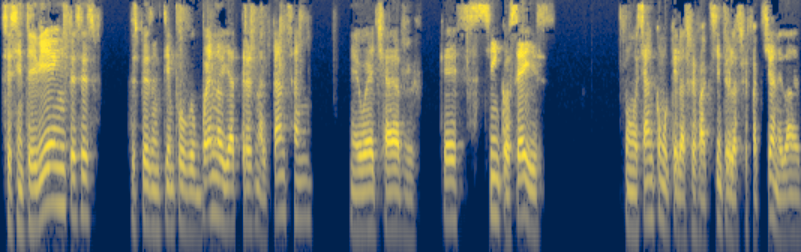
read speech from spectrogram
Se siente bien, entonces después de un tiempo, bueno, ya tres me alcanzan, me voy a echar, ¿qué? Cinco, seis, como sean como que las refacciones, entre las refacciones, ¿verdad?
